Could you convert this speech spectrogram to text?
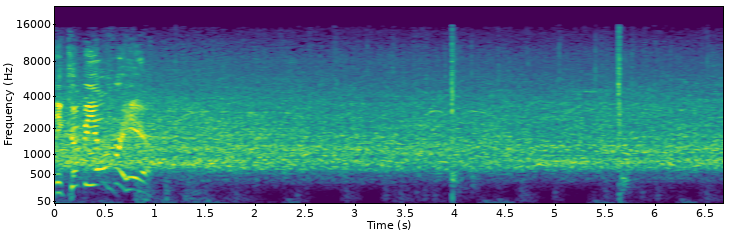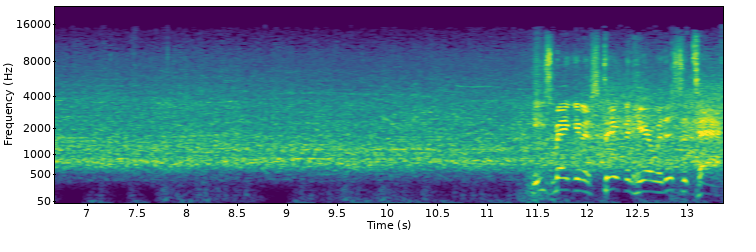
It could be over here. He's making a statement here with this attack.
